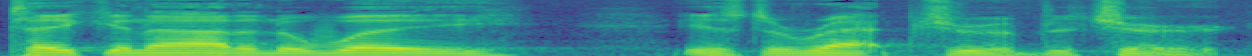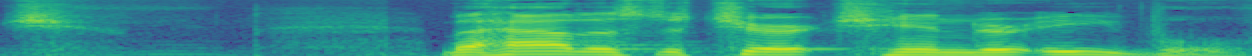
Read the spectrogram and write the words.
Taken out of the way is the rapture of the church. But how does the church hinder evil?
